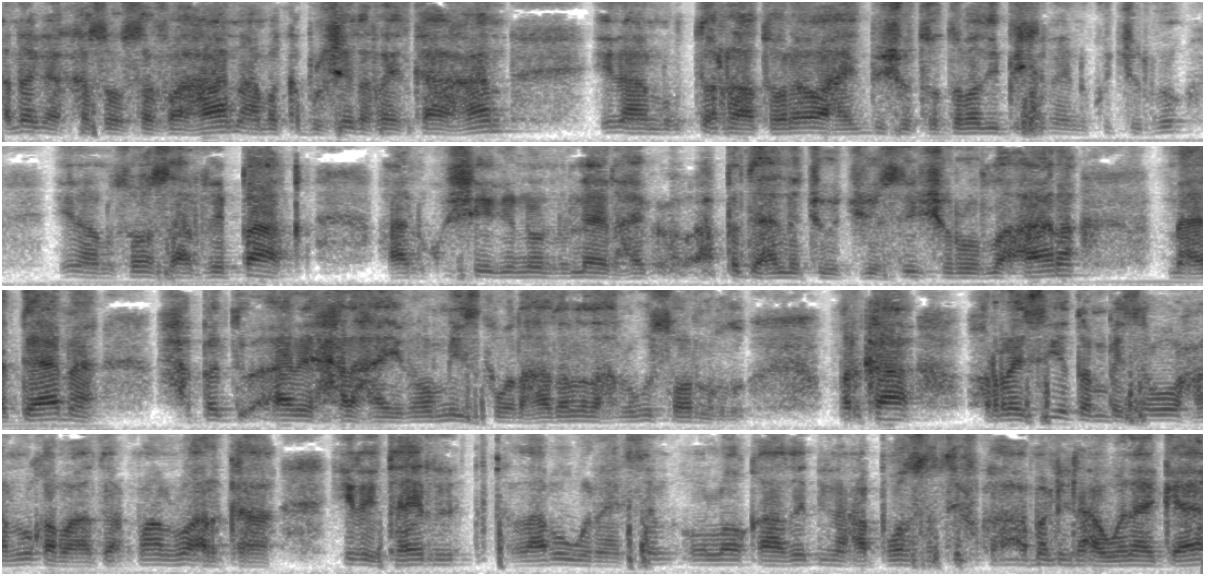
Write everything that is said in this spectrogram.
annaga ka soo saf ahaan ama ka bulshada reydka ahaan inaanu daraad hore oo ahayd bishu toddobadii bishan aynu ku jirno inaanu soo saarnay baaq aanu ku sheegayno nu leenahay xabadda hala joojiyo si shuruud la'aana maadaama xabaddu aanay xalhayn oo miiska wadahadallada lagu soo noqdo. Marka horeysa iyo dambaysaba waxaan u qabaa dacmaan u arkaa inay tahay tallaabo wanaagsan oo loo qaaday dhinaca positiveka ama dhinaca wanaaggaa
